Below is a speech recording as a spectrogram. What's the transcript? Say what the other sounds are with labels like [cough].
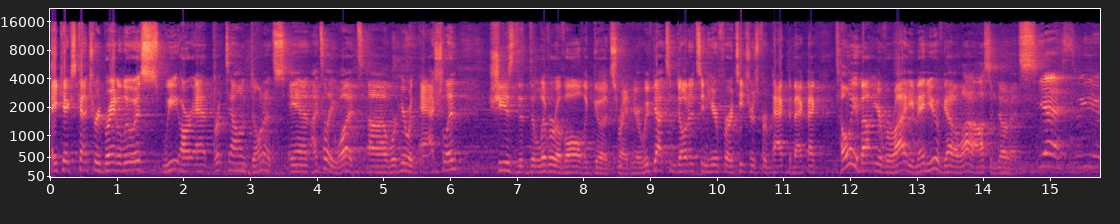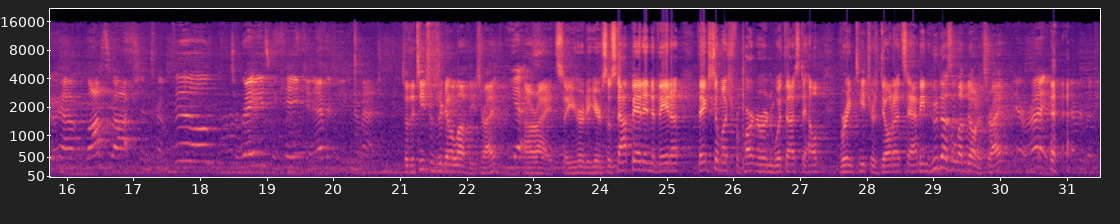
Hey, KIX Country, Brandon Lewis. We are at Bricktown Donuts, and I tell you what, uh, we're here with Ashlyn. She is the deliverer of all the goods right here. We've got some donuts in here for our teachers for Pack the Backpack. Tell me about your variety, man. You have got a lot of awesome donuts. Yes, we do. We have lots of options from filled to raised to cake and everything you can imagine. So the teachers are going to love these, right? Yes. All right. So you heard it here. So stop in in Nevada. Thanks so much for partnering with us to help bring teachers donuts. I mean, who doesn't love donuts, right? Yeah, right. [laughs] Everybody.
